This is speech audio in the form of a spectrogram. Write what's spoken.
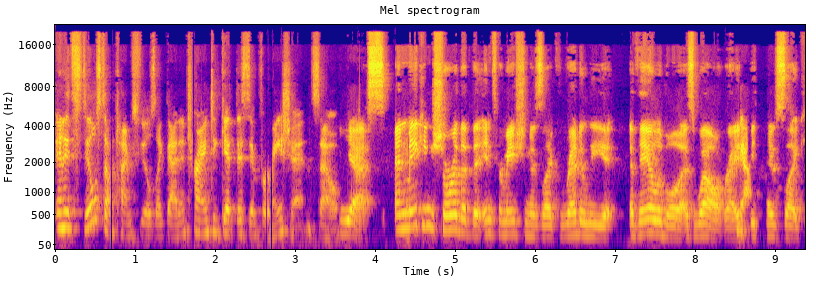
and it still sometimes feels like that in trying to get this information so Yes, and making sure that the information is like readily available as well, right? Yeah. Because like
